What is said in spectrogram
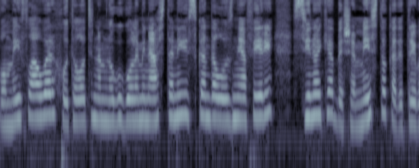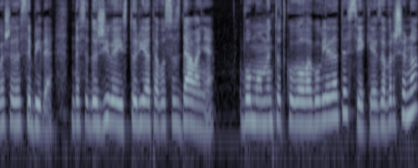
во Мейфлауер, хотелот на многу големи настани и скандалозни афери, синоќа беше место каде требаше да се биде, да се доживее историјата во создавање. Во моментот кога ова го гледате, секе е завршено,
